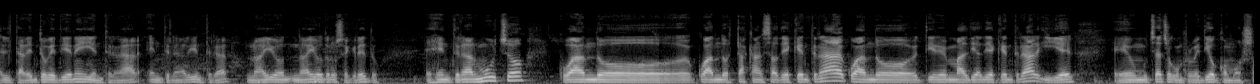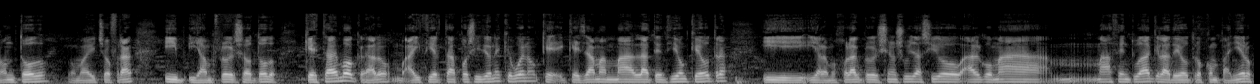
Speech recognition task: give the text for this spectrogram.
el talento que tiene y entrenar, entrenar y entrenar. No hay, no hay otro secreto es entrenar mucho, cuando, cuando estás cansado tienes que entrenar, cuando tienes mal día tienes que entrenar y él es un muchacho comprometido como son todos, como ha dicho Frank, y, han progresado todos. Que está en claro, hay ciertas posiciones que bueno, que, llaman más la atención que otras y, a lo mejor la progresión suya ha sido algo más, más acentuada que la de otros compañeros,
